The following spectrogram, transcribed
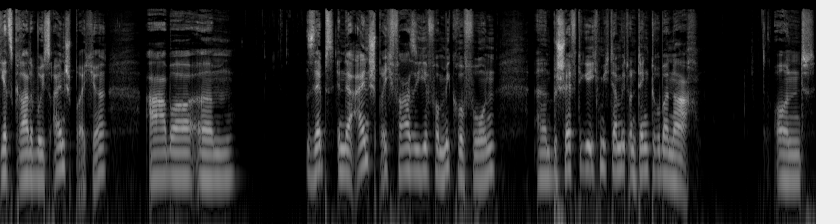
jetzt gerade, wo ich es einspreche, aber ähm, selbst in der Einsprechphase hier vom Mikrofon äh, beschäftige ich mich damit und denke darüber nach. Und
